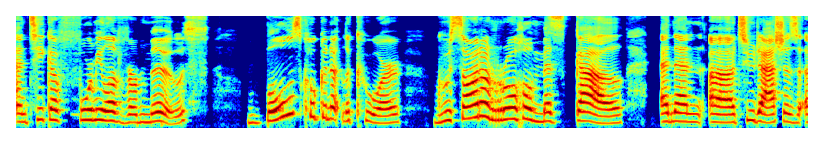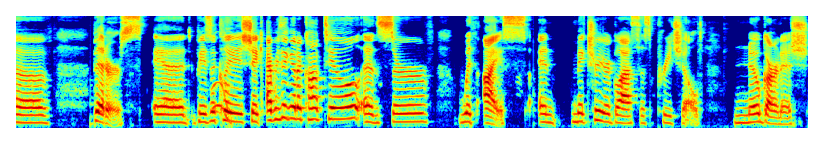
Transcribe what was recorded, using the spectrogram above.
Antica Formula Vermouth, Bols Coconut Liqueur, Gusano Rojo Mezcal, and then uh, two dashes of bitters. And basically, shake everything in a cocktail and serve with ice. And make sure your glass is pre chilled. No garnish.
